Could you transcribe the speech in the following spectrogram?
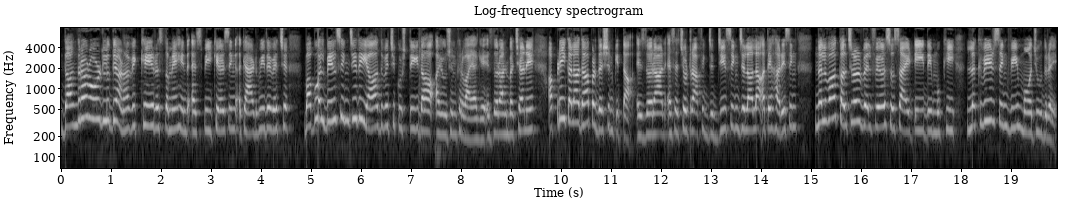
ਦਾਂਦਰਾ ਰੋਡ, ਲੁਧਿਆਣਾ ਵਿਖੇ ਰਸਤਮੇ ਹਿੰਦ ਐਸਪੀ ਕੇਅਰ ਸਿੰਘ ਅਕੈਡਮੀ ਦੇ ਵਿੱਚ ਬਾਬੂ ਅਲਬੇਲ ਸਿੰਘ ਜੀ ਦੀ ਯਾਦ ਵਿੱਚ ਕੁਸ਼ਤੀ ਦਾ ਆਯੋਜਨ ਕਰਵਾਇਆ ਗਿਆ। ਇਸ ਦੌਰਾਨ ਬੱਚਿਆਂ ਨੇ ਆਪਣੀ ਕਲਾ ਦਾ ਪ੍ਰਦਰਸ਼ਨ ਕੀਤਾ। ਇਸ ਦੌਰਾਨ ਐਸਐਚਓ ਟ੍ਰੈਫਿਕ ਜਗਜੀਤ ਸਿੰਘ ਜਲਾਲਾ ਅਤੇ Hari Singh Nalwa cultural welfare society ਦੇ ਮੁਖੀ ਲਖਵੀਰ ਸਿੰਘ ਵੀ ਮੌਜੂਦ ਰਹੇ।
